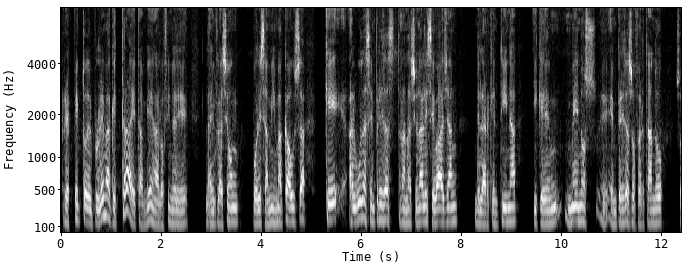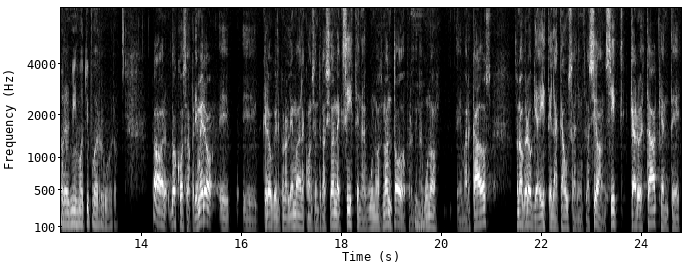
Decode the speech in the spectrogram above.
respecto del problema que trae también a los fines de la inflación por esa misma causa, que algunas empresas transnacionales se vayan de la Argentina y queden menos eh, empresas ofertando sobre el mismo tipo de rubro? No, dos cosas. Primero, eh, eh, creo que el problema de la concentración existe en algunos, no en todos, pero en algunos mercados. Yo no creo que ahí esté la causa de la inflación. Sí, claro está que ante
